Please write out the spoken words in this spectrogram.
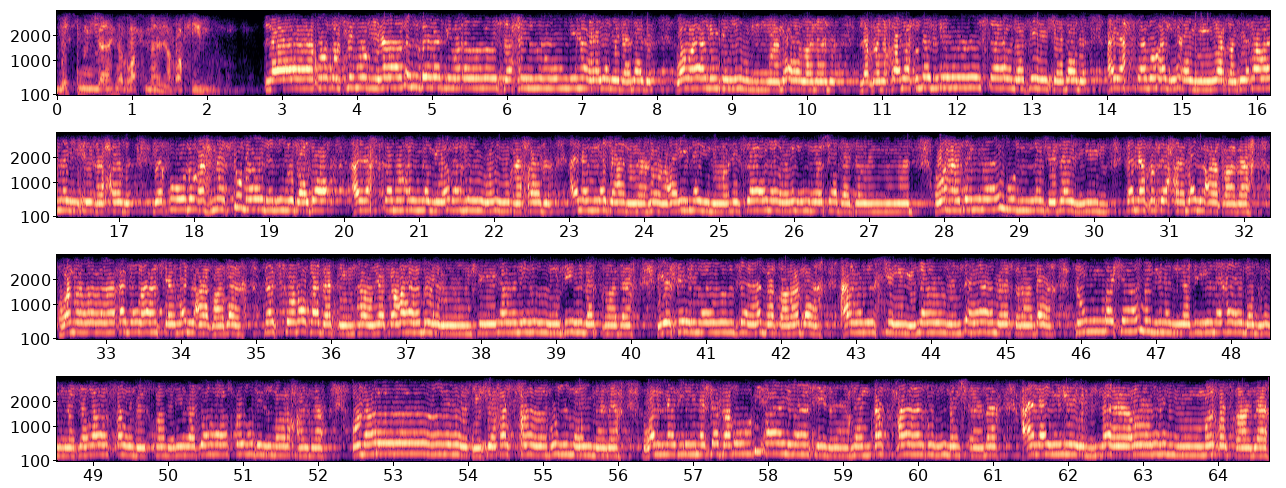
بسم الله الرحمن الرحيم. لا أقسم بهذا البلد وأنت بهذا البلد ووالد وما ولد. لقد خلقنا الإنسان في كبد أيحسب أن لن يقدر عليه أحد. يقول أهلكت مالا لبدا أيحسب أن لم يره أحد؟ ألم يجعل له عينين ولسانا وشفتين وهديناه النجدين فلاقتحم العقبة. وما أدراك ما العقبة؟ فك رقبة أو يطعام في يوم ذي مسربة؟ يتيما ذا مقربة أو مسكينا ذا مسربة؟ ثم كان من الذين آمنوا وتواصوا بالصبر وتواصوا بالمرحمة. أولئك أصحاب الميمنة. والذين كفروا بآياتنا هم أصحاب المشأمة. عليهم نار مقصدة.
